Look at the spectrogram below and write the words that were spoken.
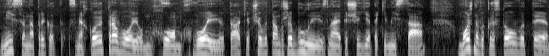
місце, наприклад, з м'якою травою, мхом, хвоєю. Так? Якщо ви там вже були, знаєте, що є такі місця, можна використовувати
